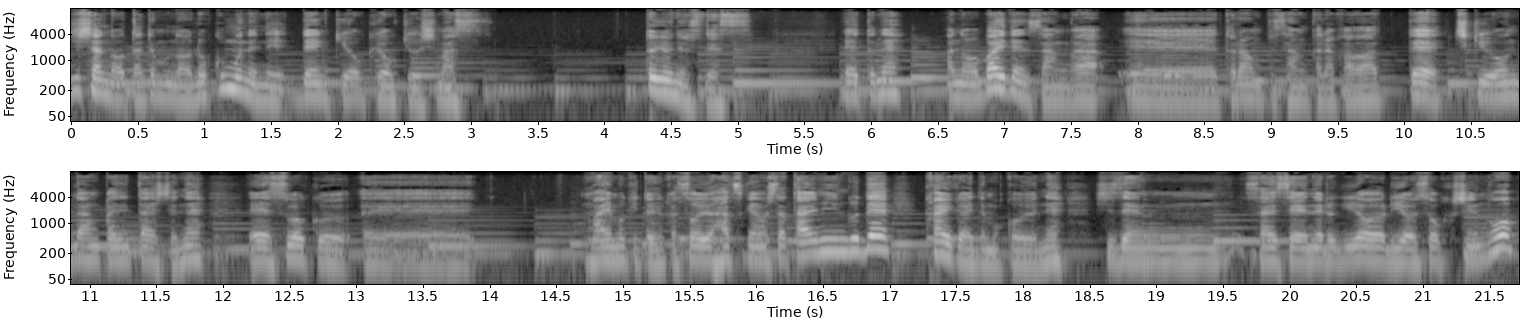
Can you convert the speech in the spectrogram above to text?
自社の建物6棟に電気を供給します。というニュースです。えっ、ー、とねあのバイデンさんが、えー、トランプさんから変わって地球温暖化に対してね、えー、すごく、えー前向きというかそういう発言をしたタイミングで海外でもこういうね自然再生エネルギーを利用促進を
